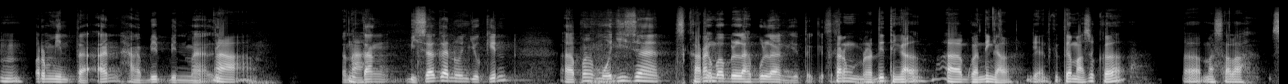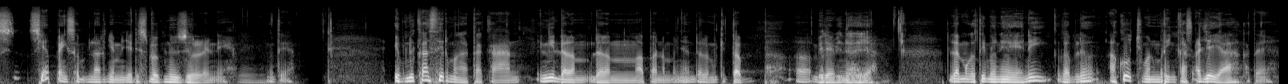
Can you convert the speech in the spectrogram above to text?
Hmm. permintaan Habib bin Malik Nah, tentang bisa gak nunjukin apa mukjizat sekarang coba belah bulan gitu gitu sekarang berarti tinggal eh, bukan tinggal dia kita masuk ke eh, masalah si- siapa yang sebenarnya menjadi sebab nuzul ini Hmm. gitu ya. Ibnu Katsir mengatakan ini dalam dalam apa namanya dalam kitab uh, Bidayah Bidayah. Bidayah dalam ketiban ini kata beliau aku cuma meringkas aja ya katanya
